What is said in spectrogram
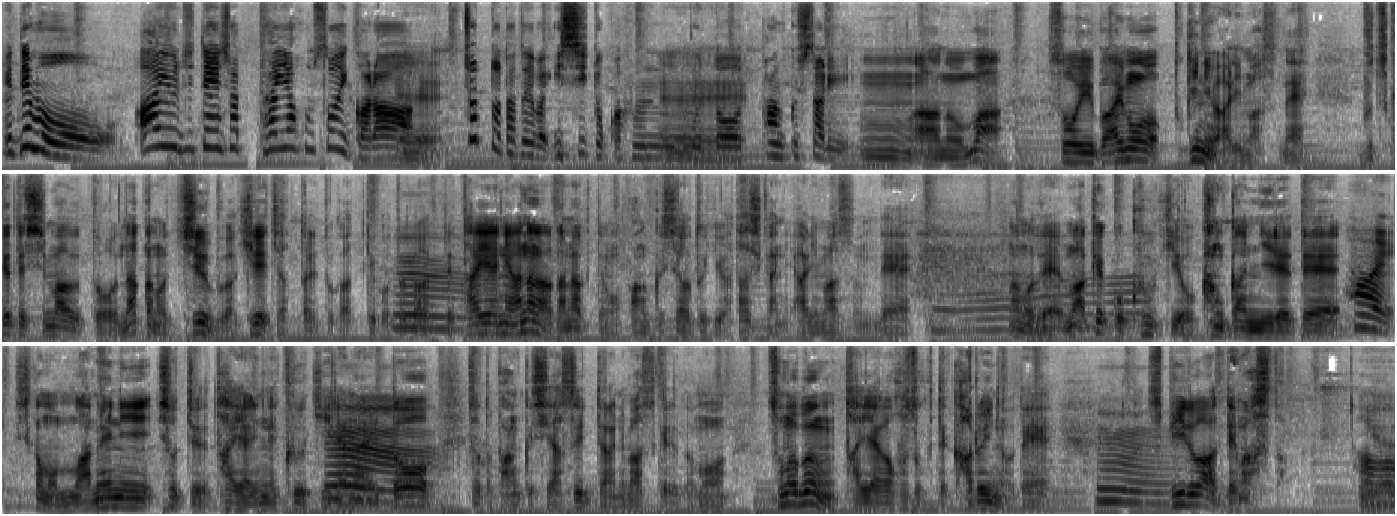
えでもああいう自転車タイヤ細いから、ええちょっと例えば石とか踏むえとえパンクしたり、うん、あのまあそういう場合も時にはありますね。ぶつけてしまうと中のチューブが切れちゃったりとかっていうことがあってうん。タイヤに穴が開かなくてもパンクしちゃう時は確かにありますんでなのでまあ結構空気をカンカンに入れてはい。しかもまめにしょっちゅうタイヤにね空気入れないとうん。ちょっとパンクしやすいってのありますけれどもその分タイヤが細くて軽いのでうん。スピードは出ますという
